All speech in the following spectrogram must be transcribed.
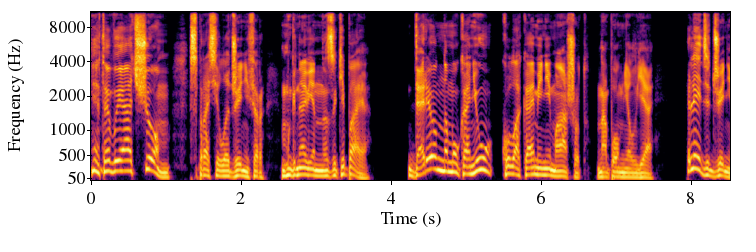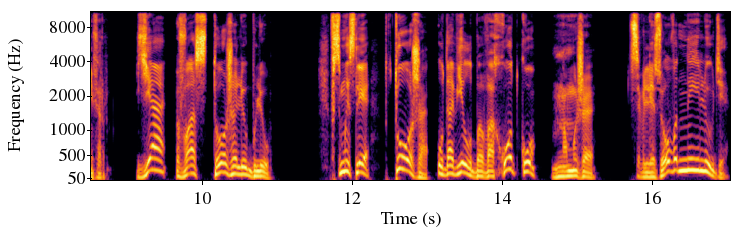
«Это вы о чем?» — спросила Дженнифер, мгновенно закипая. «Даренному коню кулаками не машут», — напомнил я. «Леди Дженнифер, я вас тоже люблю. В смысле, тоже удавил бы в охотку, но мы же цивилизованные люди».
